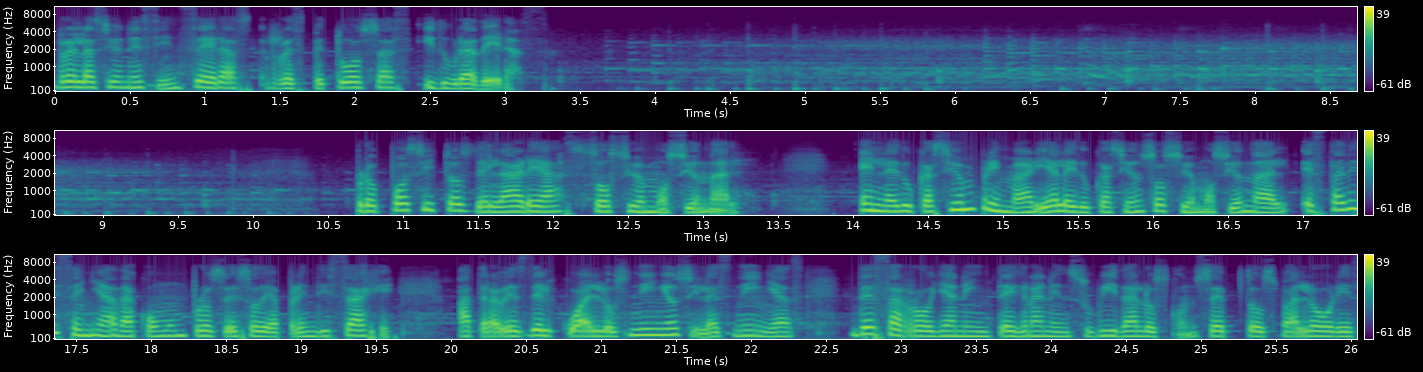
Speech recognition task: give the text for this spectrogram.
relaciones sinceras, respetuosas y duraderas. Propósitos del área socioemocional. En la educación primaria, la educación socioemocional está diseñada como un proceso de aprendizaje a través del cual los niños y las niñas desarrollan e integran en su vida los conceptos, valores,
